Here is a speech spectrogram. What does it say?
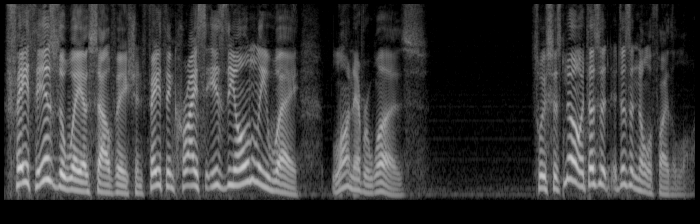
Faith is the way of salvation. Faith in Christ is the only way. Law never was. So he says, no, it doesn't, it doesn't nullify the law.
